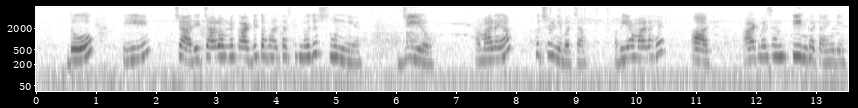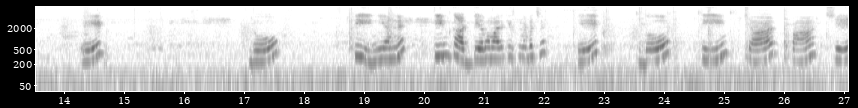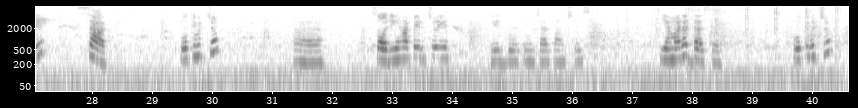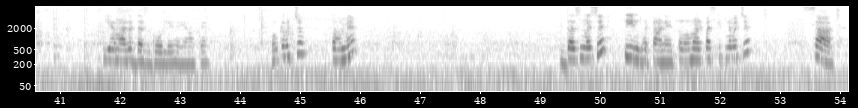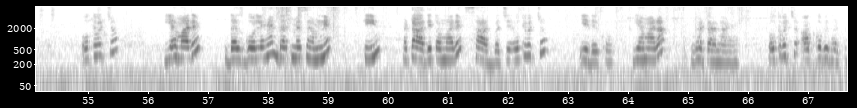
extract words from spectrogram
दो, तीन, चार। ये चारों हमने काट दिए तो हमारे पास कितने बचे शून्य। ज़ीरो। हमारे यहाँ कुछ भी नहीं बचा। अब ये हमारा है आठ। आठ में से हम तीन घटाएँगे। एक, दो तीन, ये हमने तीन काट दिए। अब हमारे कितने बचे? एक, दो, तीन, चार, पाँच छ सात। ओके बच्चों? सॉरी यहाँ पे बच्चों ये एक, दो, तीन, चार, पाँच छ ये हमारा दस है। ओके बच्चों? ये हमारा दस गोले हैं यहाँ पे। ओके बच्चों? तो हमें दस में से तीन घटाने तो हमारे पास कितने बचे? सात। ओके बच्चों? ये हमारे दस गोले हैं। दस में से हमने तीन हटा दे तो हमारे सात बचे। ओके बच्चों? ये देखो, ये हमारा घटाना है। ओके बच्चों, आपको भी घर पर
